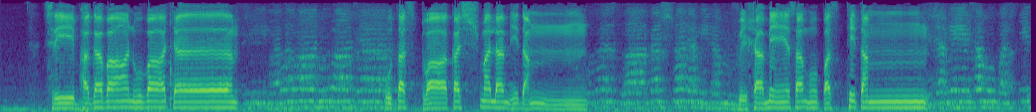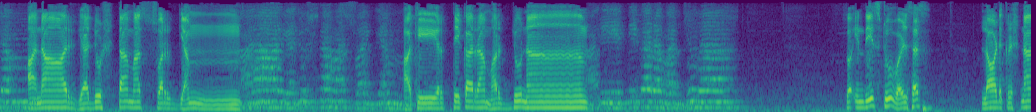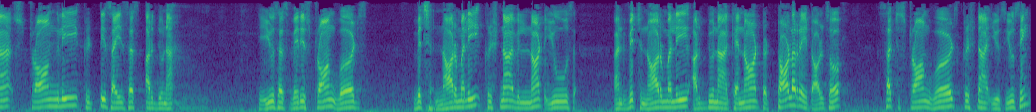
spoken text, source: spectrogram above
Shri Bhagavanuvacha Kutasva कुतस्त्वाकश्मलमिदम्। विषमे समुपस्थितम्। अनार्यजुष्टमस्वर्ग्यम्। अकीर्तिकरमर्जुन। So in these two verses, Lord Krishna strongly criticizes Arjuna. He uses very strong words which normally Krishna will not use and which normally Arjuna cannot tolerate also. Such strong words Krishna is using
